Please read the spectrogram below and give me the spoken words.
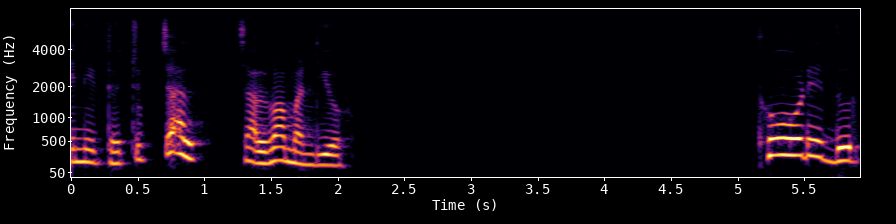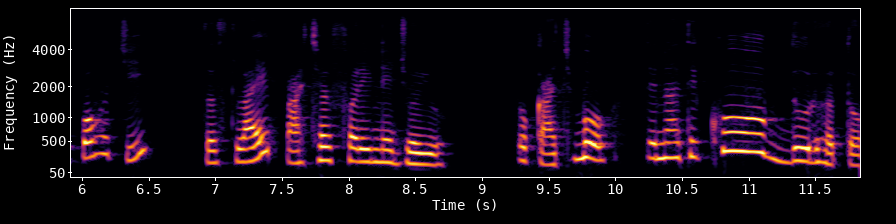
એની ઢચુક ચાલ ચાલવા માંડ્યો. થોડે દૂર પહોંચી સસલાએ પાછળ ફરીને જોયું તો કાચબો તેનાથી ખૂબ દૂર હતો.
